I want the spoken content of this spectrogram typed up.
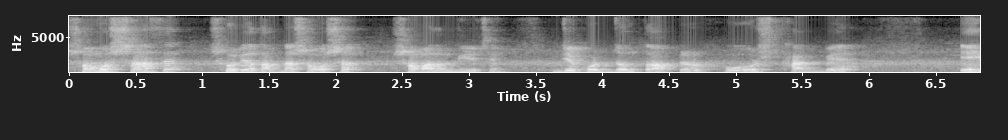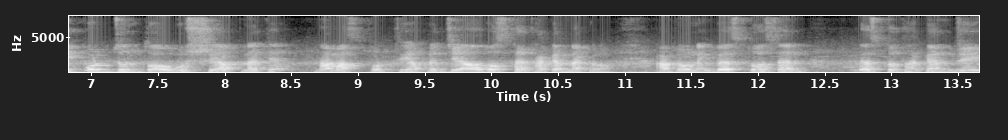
সমস্যা আছে, শরীয়ত আপনার সমস্যার সমাধান দিয়েছে। যে পর্যন্ত আপনার হোশ থাকবে, এই পর্যন্ত অবশ্যই আপনাকে নামাজ পড়তে হবে। আপনি যে অবস্থায় থাকেন না কেন, আপনি অনেক ব্যস্ত আছেন ব্যস্ত থাকেন, যেই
